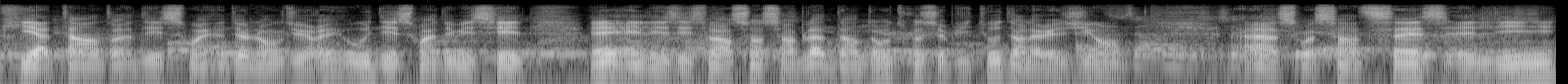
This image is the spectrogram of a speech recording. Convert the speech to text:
qui attendent des soins de longue durée ou des soins à domicile. Et les histoires sont semblables dans d'autres hôpitaux dans la région. À 76 lits,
